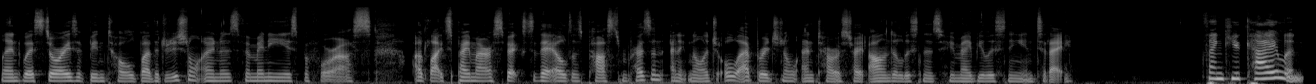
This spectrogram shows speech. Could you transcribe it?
land where stories have been told by the traditional owners for many years before us. I'd like to pay my respects to their elders past and present and acknowledge all Aboriginal and Torres Strait Islander listeners who may be listening in today. Thank you, Kaylin.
